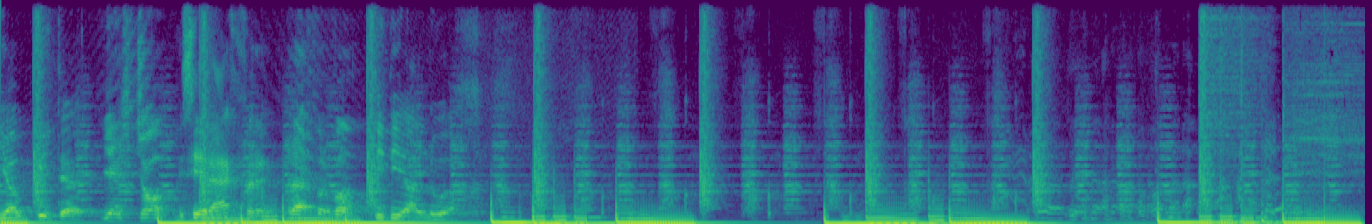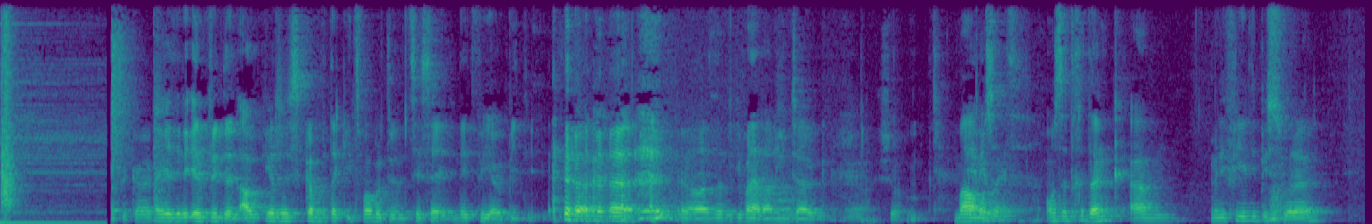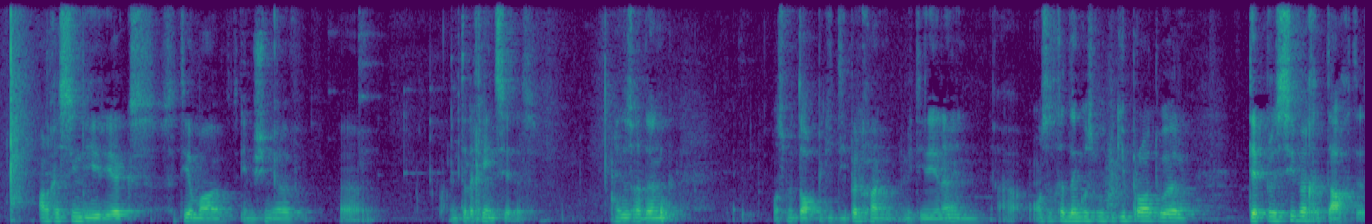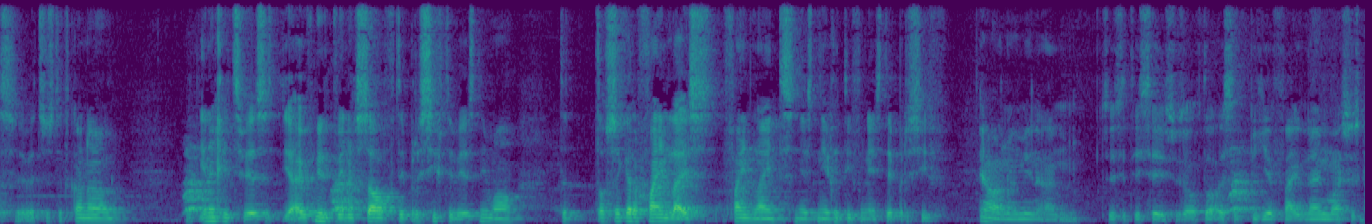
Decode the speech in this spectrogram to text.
Jou Pieter, Yes, John. is jy reg vir 'n Reg vir wat? die dialoog? Ek het hierdie een vriendin elke keer sy skim wat ek iets van moet doen, sê sy net vir jou Pietie. ja, dit is 'n bietjie van 'n running joke. Ja, so. Maar ons Anyway. het ons het gedink, ehm um, met die vierde episode aangesien die reeks se tema emosionele ehm uh, intelligensie is. Het ons gedink ons moet dalk bietjie dieper gaan met hierdie ene en uh, ons het gedink ons moet bietjie praat oor depressiewe gedagtes. Jy weet, soos dit kan nou met enigiets wees. Dit- Jy hoef nie noodwendig self depressief te wees nie, maar dit daar's seker 'n fyn lys, fyn lyn tussen jy's negatief en jy's depressief. Ja, en I mean, um, soos dit sê, soos of daar is 'n bietjie fyn lyn, maar soos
